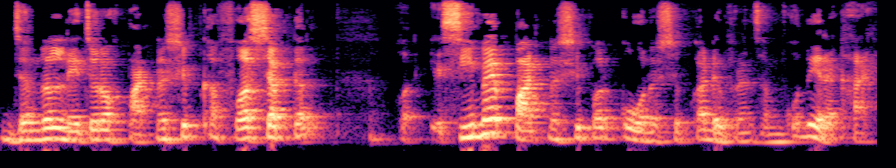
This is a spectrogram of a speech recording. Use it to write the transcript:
general nature of partnership का फ़र्स्ट चैप्टर और इसी में पार्टनरशिप और को ओनरशिप का डिफरेंस हमको दे रखा है।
